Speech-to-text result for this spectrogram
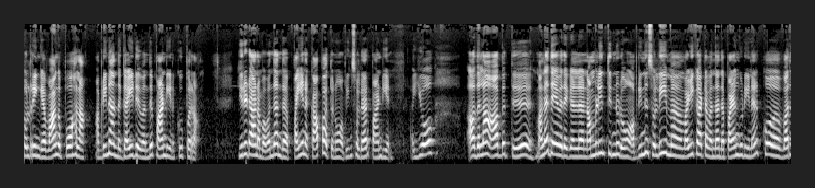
சொல்கிறீங்க வாங்க போகலாம் அப்படின்னு அந்த கைடு வந்து பாண்டியனை கூப்பிட்றான். இருடா நம்ம வந்து அந்த பையனை காப்பாற்றணும் அப்படின்னு சொல்கிறார் பாண்டியன். ஐயோ அதெல்லாம் ஆபத்து. மலை தேவதைகளை நம்மளையும் தின்னுடும் அப்படின்னு சொல்லி வழிகாட்ட வந்த அந்த பழங்குடியினர் கோ வரு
